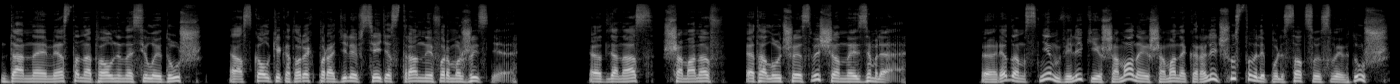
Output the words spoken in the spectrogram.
«Данное место наполнено силой душ, осколки которых породили все эти странные формы жизни. Для нас, шаманов, это лучшая священная земля». Рядом с ним великие шаманы и шаманы-короли чувствовали пульсацию своих душ,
